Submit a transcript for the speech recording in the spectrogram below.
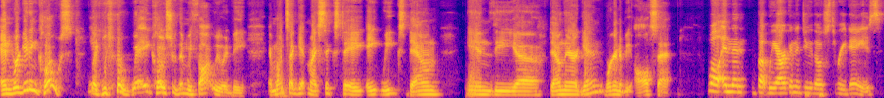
And we're getting close. Like we are way closer than we thought we would be. And once I get my six to eight, eight weeks down in the uh down there again, we're gonna be all set. well, and then but we are gonna do those three days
